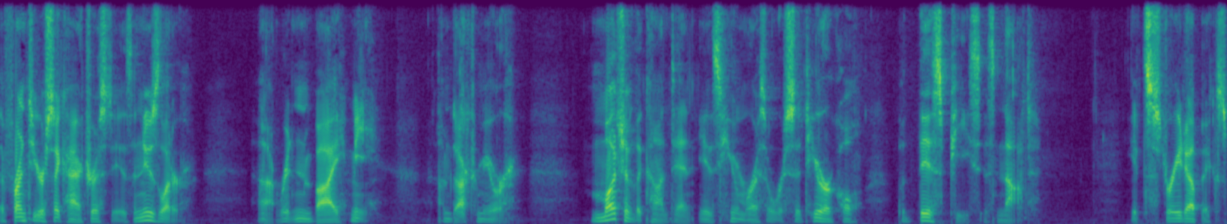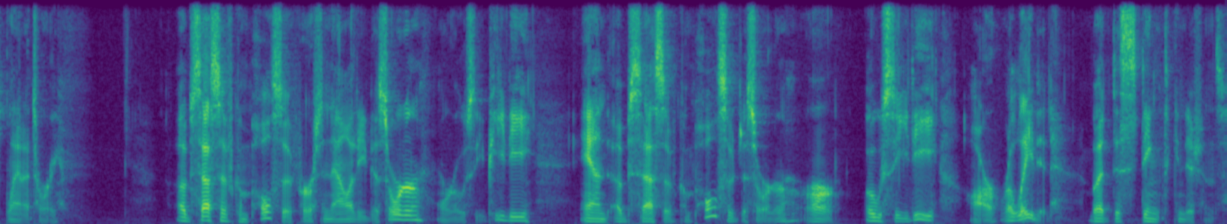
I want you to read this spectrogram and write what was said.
The Frontier Psychiatrist is a newsletter uh, written by me. I'm Dr. Muir. Much of the content is humorous or satirical, but this piece is not. It's straight up explanatory. Obsessive compulsive personality disorder, or OCPD, and obsessive compulsive disorder, or OCD, are related, but distinct conditions.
